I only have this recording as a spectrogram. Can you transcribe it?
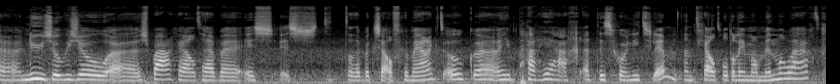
uh, nu sowieso spaargeld hebben. Is, is, dat, heb ik zelf gemerkt ook uh, een paar jaar. Het is gewoon niet slim. En het geld wordt alleen maar minder waard.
